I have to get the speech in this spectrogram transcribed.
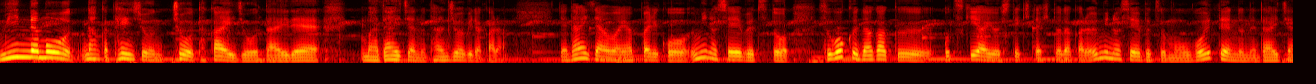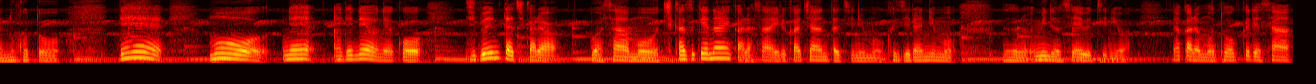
うみんなもうなんかテンション超高い状態でまあ大ちゃんの誕生日だから。で大ちゃんはやっぱりこう海の生物とすごく長くお付き合いをしてきた人だから海の生物も覚えてんのね大ちゃんのことを。でもうねあれだよねこう自分たちからはさもう近づけないからさイルカちゃんたちにもクジラにもその海の生物には。だからもう遠くでさ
